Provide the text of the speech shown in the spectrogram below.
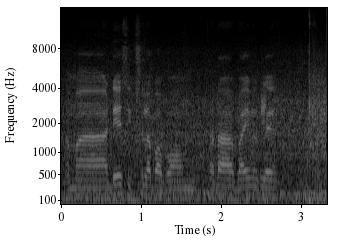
நம்ம டே சிக்ஸில் பார்ப்போம். டாட்டா பை மக்களே.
